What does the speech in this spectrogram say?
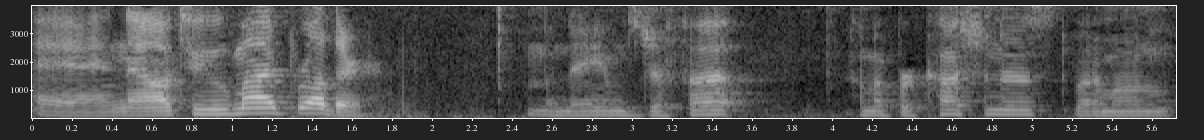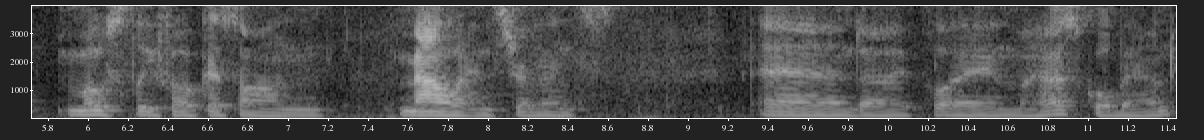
And now to my brother. My name's Jafet. I'm a percussionist, but I'm on, mostly focused on mallet instruments and I play in my high school band.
